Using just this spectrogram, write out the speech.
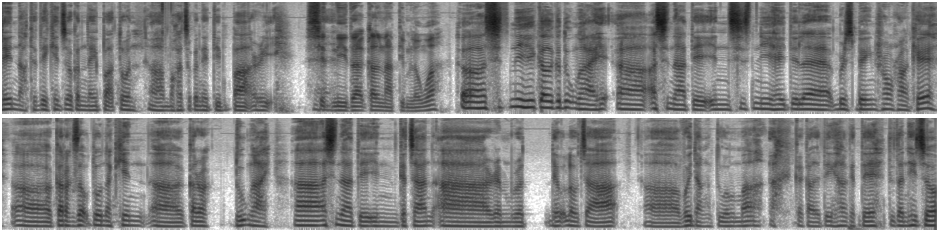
len nak te te khi cho kan nei pa ton a ma kha cho kan nei tim pa ri Sydney da kal na tim longwa a sydney he kal ka du ngai a asina te in sydney he te le brisbane thong rang a karak zau to nakin a karak du ngai a asina te in kachan a remrot deu lo cha a voi dang tu ma ka kal ting ha ka te tu tan hi cho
